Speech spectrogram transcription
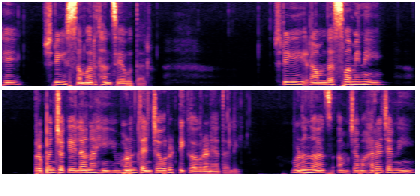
हे श्री समर्थांचे अवतार. श्री रामदास स्वामींनी प्रपंच केला नाही म्हणून त्यांच्यावर टीका करण्यात आली. म्हणूनच आमच्या महाराजांनी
